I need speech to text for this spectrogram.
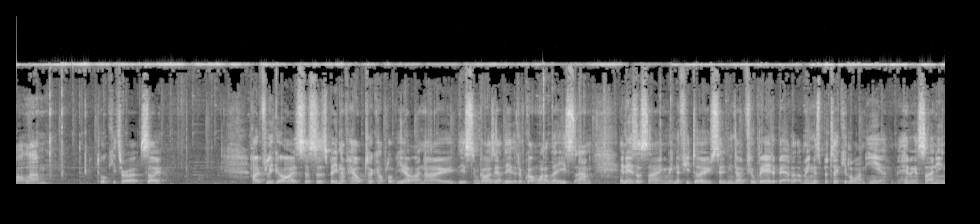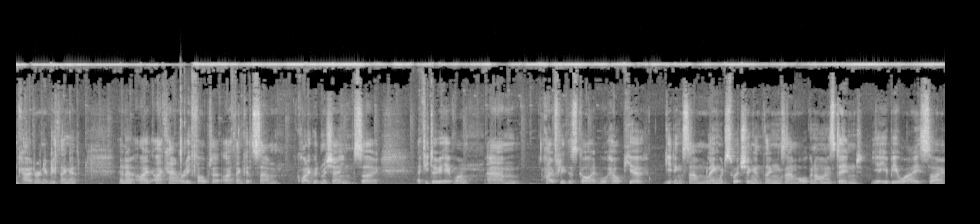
I'll um, talk you through it. So hopefully guys this has been of help to a couple of you. I know there's some guys out there that have got one of these. Um, and as I was saying I mean if you do certainly don't feel bad about it. I mean this particular one here having a Sony encoder and everything it and I, I can't really fault it. I think it's um, quite a good machine. So if you do have one um, hopefully this guide will help you getting some language switching and things um, organised and yeah you'll be away. So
